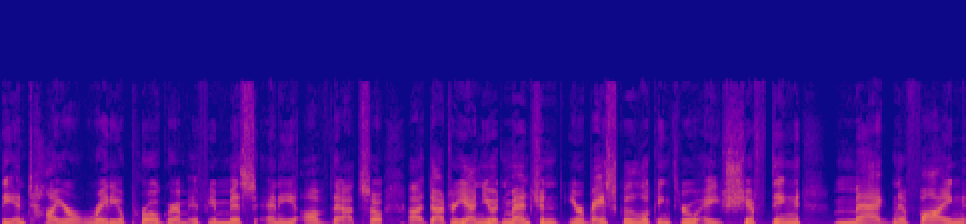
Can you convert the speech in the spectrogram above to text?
the entire radio program if you miss any of that. So, uh, Dr. Yan, you had mentioned you're basically looking through a shifting magnifying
